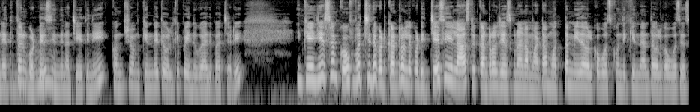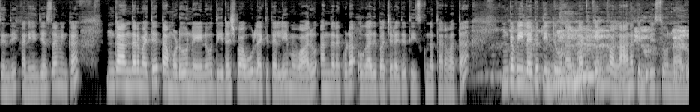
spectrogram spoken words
నెత్తితో కొట్టేసింది నా చేతిని. కొంచెం కింద అయితే ఒలికిపోయింది ఉగాది పచ్చడి. ఇంకేం చేస్తాం కోపం వచ్చింది. ఒకటి కంట్రోల్ ఒకటి ఇచ్చేసి లాస్ట్ కంట్రోల్ చేసుకున్నాను అనమాట మొత్తం మీద ఉలకబోసుకుంది కింద అంతా ఉలకబోసేసింది కానీ ఏం చేస్తాం ఇంకా? ఇంకా అందరం అయితే తమ్ముడు నేను ధీరజ్ బాబు లక్కి తల్లి మా వారు అందరం కూడా ఉగాది పచ్చడి అయితే తీసుకున్న తర్వాత ఇంకా వీళ్ళైతే తింటూ ఉన్నారు. లక్కికేమో వాళ్ళ నాన్న తినిపిస్తూ ఉన్నాడు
